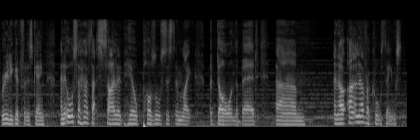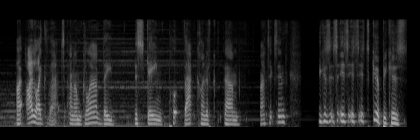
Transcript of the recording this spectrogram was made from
really good for this game. And it also has that Silent Hill puzzle system, like a doll on the bed, um, and, uh, and other cool things. I, I like that, and I'm glad they this game put that kind of um, in because it's it's it's it's good because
